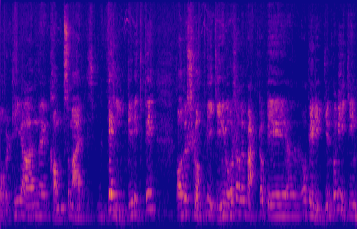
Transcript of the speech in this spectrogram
overtid av en eh, kamp som er veldig viktig. Og hadde slått Viking i går, så hadde du vært oppi, oppi ryggen på Viking.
